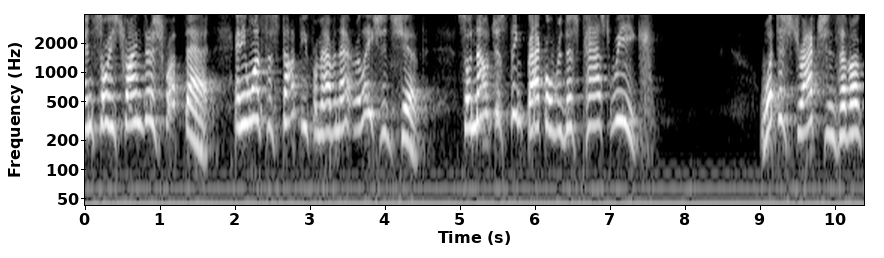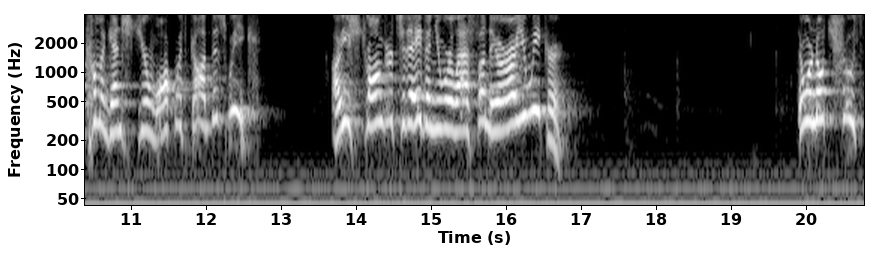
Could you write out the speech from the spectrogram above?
And so he's trying to disrupt that. And he wants to stop you from having that relationship. So now just think back over this past week. What distractions have come against your walk with God this week? Are you stronger today than you were last Sunday, or are you weaker? There were no truth.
